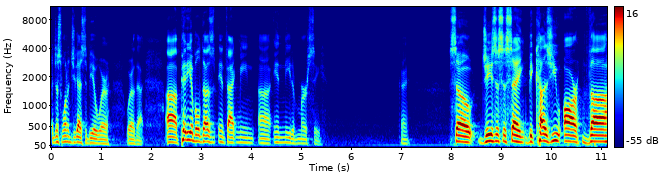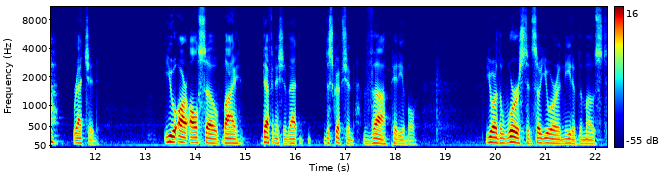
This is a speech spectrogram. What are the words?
I just wanted you guys to be aware, aware of that. Uh, pitiable does, in fact, mean uh, in need of mercy. So Jesus is saying, because you are the wretched, you are also, by definition of that description, the pitiable. You are the worst, and so you are in need of the most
